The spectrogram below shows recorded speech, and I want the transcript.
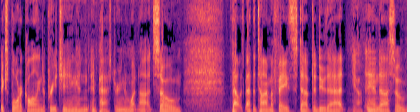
explore a calling to preaching and, and pastoring and whatnot. So that was at the time a faith step to do that. Yeah. And uh, so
